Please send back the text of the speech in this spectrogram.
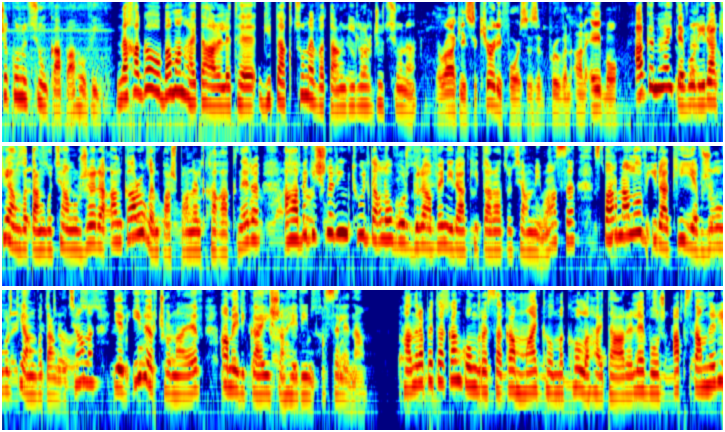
ճկունություն կապահովի։ Նախագահ Օբաման հայտարարել է, թե գիտակցում է վտանգի լրջությունը։ Iraqi security forces have proven unable Ակնհայտ է, որ Իրաքի անվտանգության ուժերը անկարող են պաշտպանել քաղաքները, ահաբեկիչներին թույլ տալով, որ գրավեն Իրաքի տարածության մի մասը, սպառնալով Իրաքի եւ ժողովրդի անվտանգությանը եւ ի վերջո նաեւ Ամերիկայի շահերին, ասել է նա։ Հանրապետական կոնգրեսական Մայքլ Մքոլը հայտարարել է, որ ապստամների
